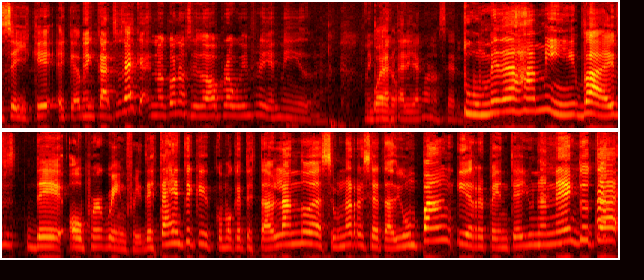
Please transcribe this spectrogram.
sé, es que, es que me encanta, tú sabes que no he conocido a Oprah Winfrey y es mi ídola. Me Bueno, encantaría conocerla. tú me das a mí vibes de Oprah Winfrey, de esta gente que como que te está hablando de hacer una receta de un pan y de repente hay una anécdota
